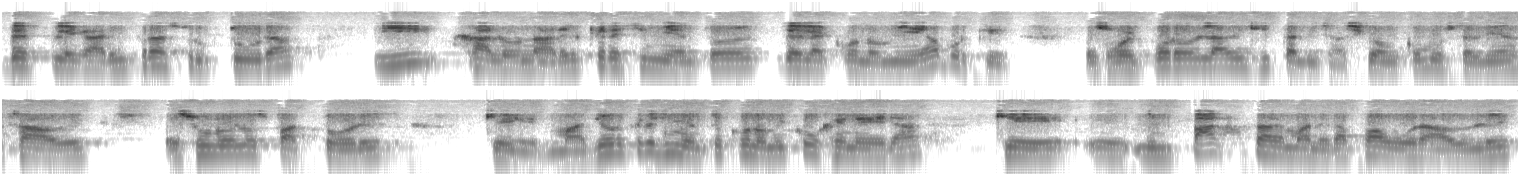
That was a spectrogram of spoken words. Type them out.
desplegar infraestructura y jalonar el crecimiento de la economía, porque pues hoy por hoy la digitalización, como usted bien sabe, es uno de los factores que mayor crecimiento económico genera, que eh, impacta de manera favorable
